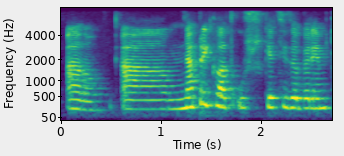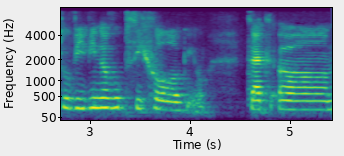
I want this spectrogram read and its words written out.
Áno. A napríklad už keď si zoberiem tú vývinovú psychológiu, tak uh,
